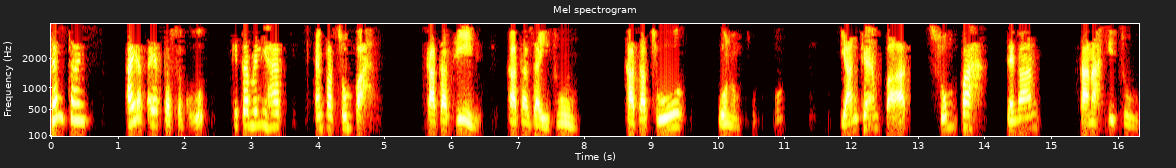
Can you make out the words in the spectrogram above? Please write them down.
Tentang ayat-ayat tersebut, kita melihat empat sumpah. Kata tin, kata zaitun, kata tur, gunung. Yang keempat, sumpah dengan tanah itu.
